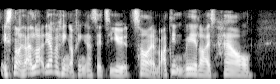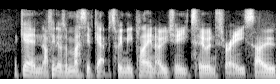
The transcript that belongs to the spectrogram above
it's nice. And like the other thing I think I said to you at the time, I didn't realize how, again, I think there was a massive gap between me playing OG two and three. So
